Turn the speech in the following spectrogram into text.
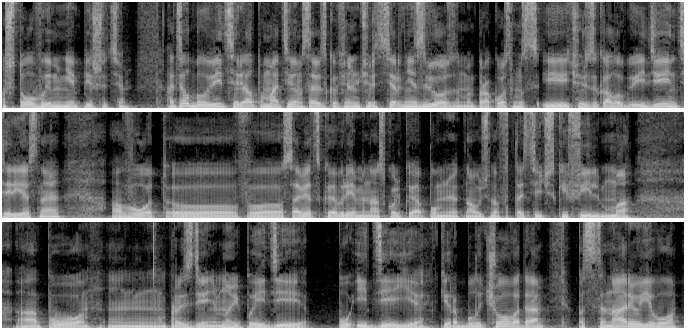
Что вы мне пишете? Хотел бы увидеть сериал по мотивам советского фильма «Через тернии звездам» и про космос и через экологию. Идея интересная. Вот. Э, в советское время, насколько я помню, это научно-фантастический фильм э, по произведениям, ну и по идее, по идее Кира Булычева, да, по сценарию его.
